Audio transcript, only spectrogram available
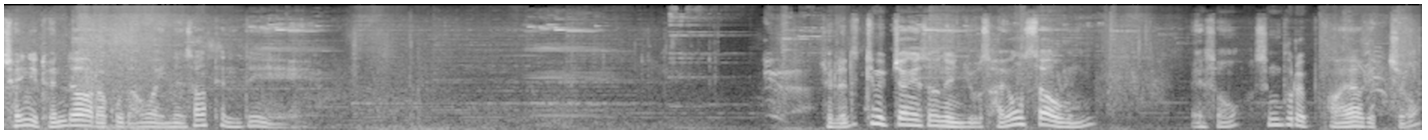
젠이 된다라고 나와 있는 상태인데 저 레드팀 입장에서는 요 사용 싸움에서 승부를 봐야겠죠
